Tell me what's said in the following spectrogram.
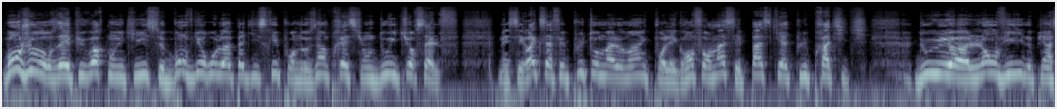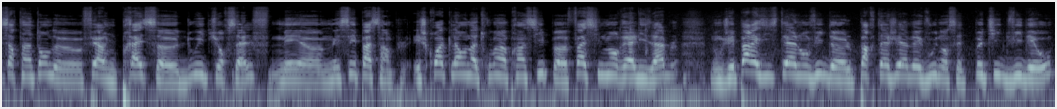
Bonjour, vous avez pu voir qu'on utilise ce bon vieux rouleau à pâtisserie pour nos impressions do it yourself. Mais c'est vrai que ça fait plutôt mal aux mains et que pour les grands formats, c'est pas ce qu'il y a de plus pratique. D'où euh, l'envie depuis un certain temps de faire une presse euh, do it yourself, mais, euh, mais c'est pas simple. Et je crois que là, on a trouvé un principe facilement réalisable. Donc j'ai pas résisté à l'envie de le partager avec vous dans cette petite vidéo.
